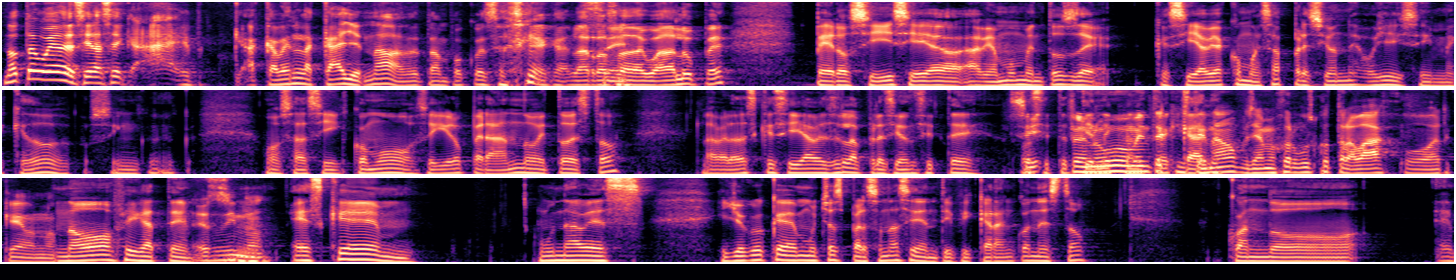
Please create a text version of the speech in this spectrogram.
No te voy a decir así que, ay, acabe en la calle. No, tampoco es así la Rosa de Guadalupe. Pero sí, sí, había momentos de que sí había como esa presión de, oye, y si me quedo pues, sin... O sea, sí, cómo seguir operando y todo esto. La verdad es que sí, a veces la presión sí te... Sí, sí te pero en un momento que dijiste, no, pues ya mejor busco trabajo o a ver qué o no. No, fíjate. Eso sí no. Mm, es que mm, una vez y yo creo que muchas personas se identificarán con esto cuando eh,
